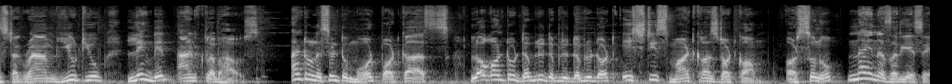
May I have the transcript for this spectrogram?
Instagram, YouTube, LinkedIn, and Clubhouse. And to listen to more podcasts, log on to www.htsmartcast.com और सुनो नए नजरिए से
